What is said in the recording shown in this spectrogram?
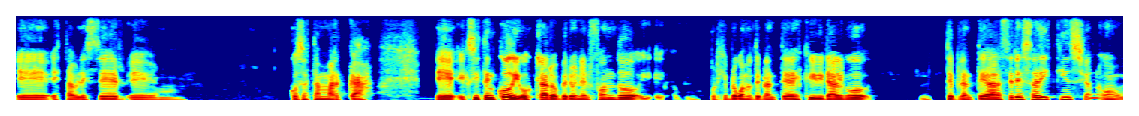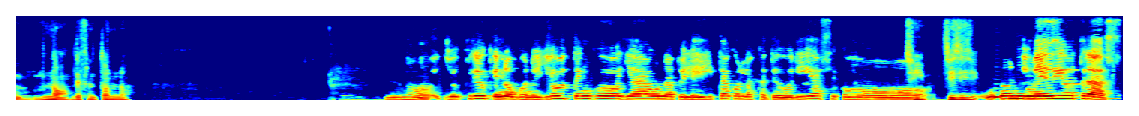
eh, establecer em, cosas tan marcadas. Existen códigos, claro, pero en el fondo, por ejemplo, cuando te planteas escribir algo, ¿te planteas hacer esa distinción o no? De frente no. No, yo creo que no. Bueno, yo tengo ya una peleita con las categorías hace como un año y medio atrás,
